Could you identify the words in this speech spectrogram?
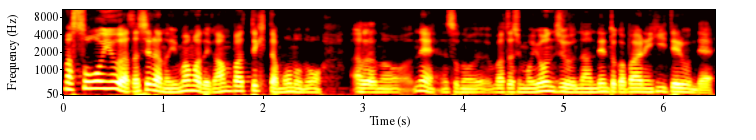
まあそういう私らの今まで頑張ってきたものの、あのね、その、私も40何年とかバイオリン弾いてるんで、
